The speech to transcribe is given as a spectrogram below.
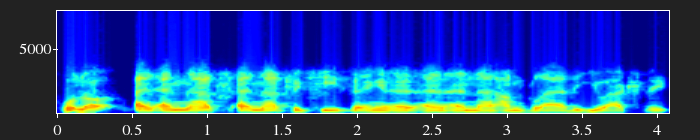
Well, no, and, and that's and that's a key thing, and and, and I'm glad that you actually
